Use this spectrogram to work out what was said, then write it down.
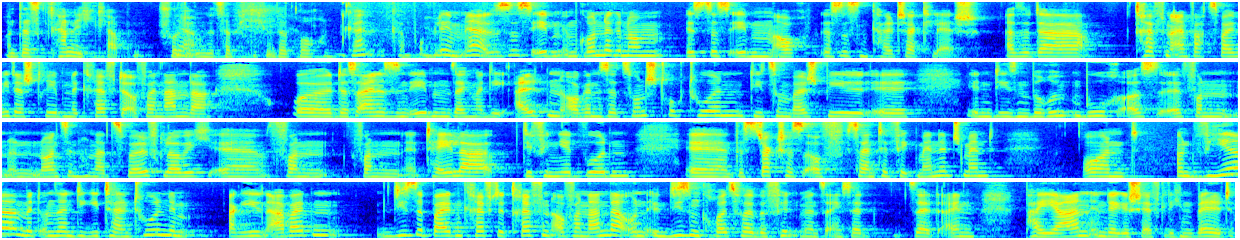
Und das kann nicht klappen. Entschuldigung, ja. jetzt habe ich dich unterbrochen. Kein, kein Problem. Ja, das ist eben, im Grunde genommen ist das eben auch, das ist ein Culture Clash. Also da treffen einfach zwei widerstrebende Kräfte aufeinander. Äh, das eine sind eben, sag ich mal, die alten Organisationsstrukturen, die zum Beispiel äh, in diesem berühmten Buch aus, äh, von 1912, glaube ich, von, von Taylor definiert wurden, The Structures of Scientific Management. Und, und wir mit unseren digitalen Tools, dem agilen Arbeiten, diese beiden Kräfte treffen aufeinander und in diesem Kreuzfeuer befinden wir uns eigentlich seit, seit ein paar Jahren in der geschäftlichen Welt.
